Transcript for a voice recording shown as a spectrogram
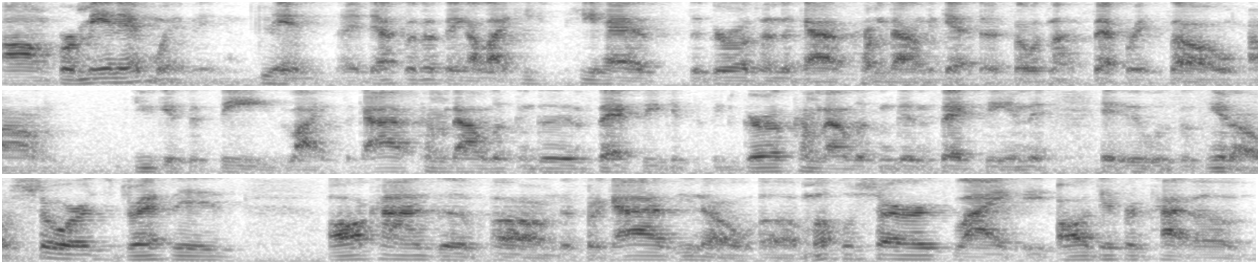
um, for men and women. Yeah. And that's another thing I like. He he has the girls and the guys come down together, so it's not separate. So um, you get to see like the guys coming down looking good and sexy. You get to see the girls coming down looking good and sexy, and it, it, it was you know shorts, dresses. All kinds of um, for the guys, you know, uh, muscle shirts, like all different kind of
